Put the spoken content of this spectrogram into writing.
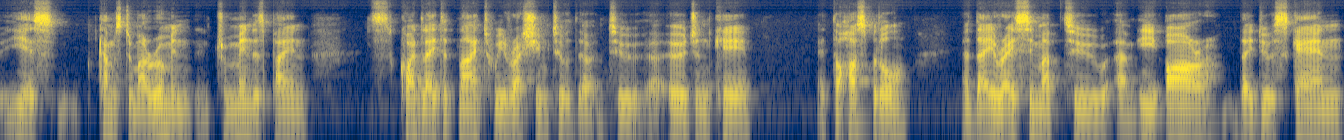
yes, comes to my room in, tremendous pain it's quite late at night. We rush him to the to uh, urgent care at the hospital. Uh, they race him up to um, ER. They do a scan.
